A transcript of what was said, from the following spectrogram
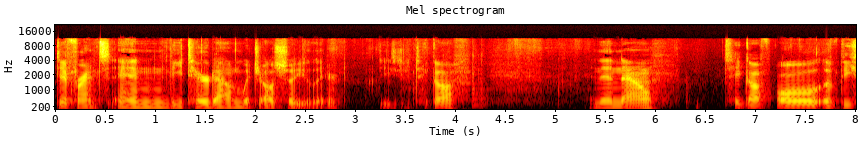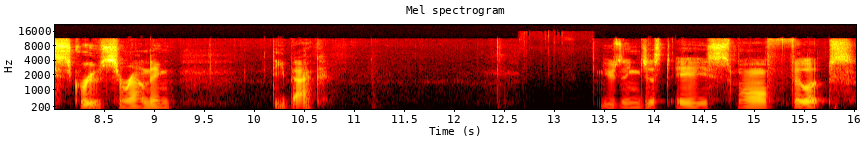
difference in the teardown which I'll show you later. It's easy to take off and then now take off all of the screws surrounding the back using just a small Phillips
